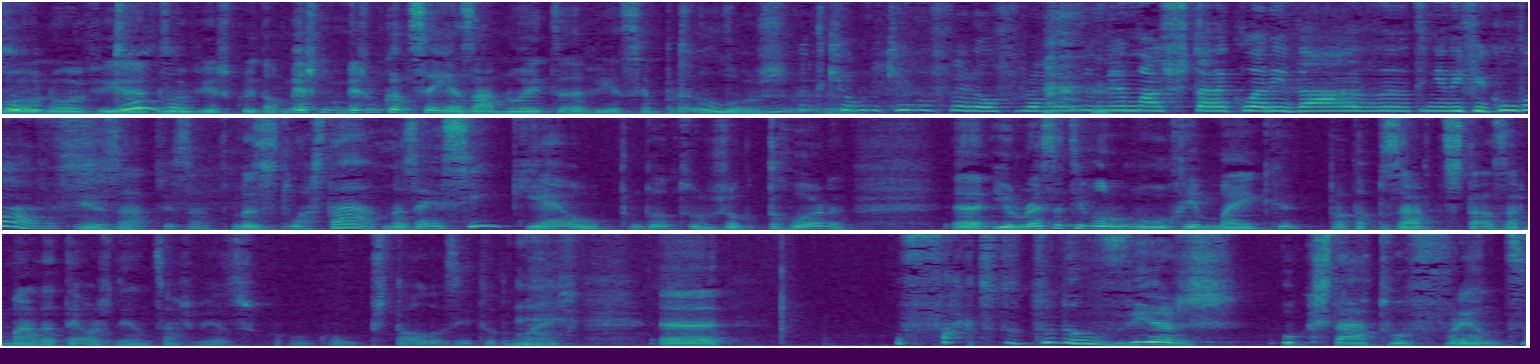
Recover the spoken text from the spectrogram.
não, não havia, tudo. não havia escuridão. Mesmo, mesmo quando saías à noite, havia sempre a luz. enquanto que eu, que eu no Feral Frame, mesmo a ajustar a claridade, tinha dificuldades. Exato, exato. Mas lá está, mas é assim que é o, pronto, um jogo de terror. Eh, e o Resident Evil, o remake, pronto, apesar de estares armado até aos dentes, às vezes, com, com pistolas e tudo mais, eh, o facto de tu não veres o que está à tua frente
